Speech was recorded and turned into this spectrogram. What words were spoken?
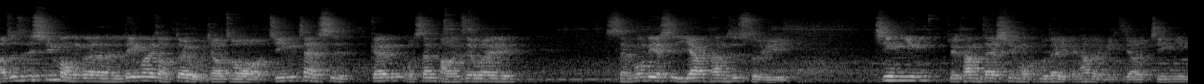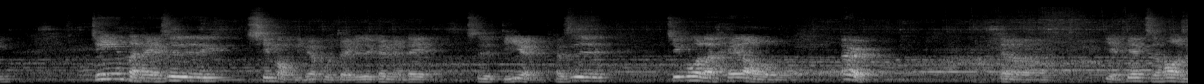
好，这是新盟的另外一种队伍，叫做精英战士，跟我身旁的这位神风烈士一样，他们是属于精英，就他们在新盟部队里面，他们的名字叫精英。精英本来也是新盟里面的部队，就是跟人类是敌人，可是经过了 Halo 二的演变之后呢，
